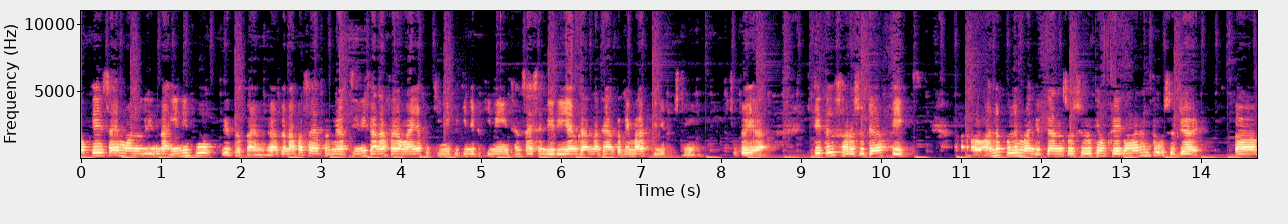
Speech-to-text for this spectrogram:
oke okay, saya mau lintang ini bu gitu kan. Nah, kenapa saya berminat sini? Karena fenomena begini begini begini dan saya sendirian karena dengan pertimbangan begini begini gitu ya. Jadi itu harus sudah fix. Kalau anda boleh melanjutkan sosiologi yang beliau kemarin bu. Sudah uh,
